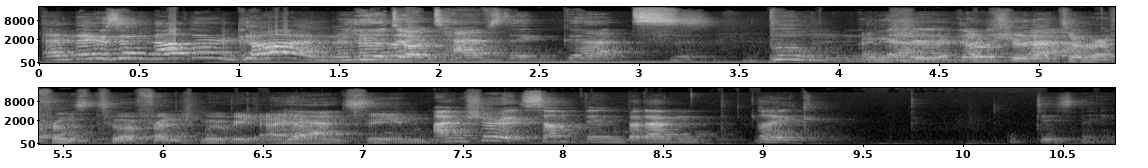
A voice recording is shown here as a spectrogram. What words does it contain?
and there's another gun. And You I'm don't like, have the guts. boom. I'm yeah, sure. I'm sure that's a reference to a French movie I Yeah. haven't seen. I'm sure it's something, but I'm like Disney.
